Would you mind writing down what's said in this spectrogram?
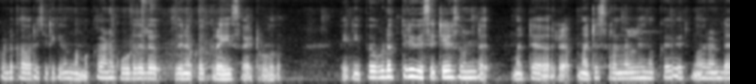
കൊണ്ട് കവർ ചെയ്തിരിക്കുന്നത് നമുക്കാണ് കൂടുതൽ ഇതിനൊക്കെ ക്രേസ് ആയിട്ടുള്ളത്. പിന്നെ ഇപ്പോൾ ഇവിടെ ഒത്തിരി വിസിറ്റേഴ്സ് ഉണ്ട്. മറ്റ് മറ്റു സ്ഥലങ്ങളിൽ നിന്നൊക്കെ വരുന്നവരുണ്ട്.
